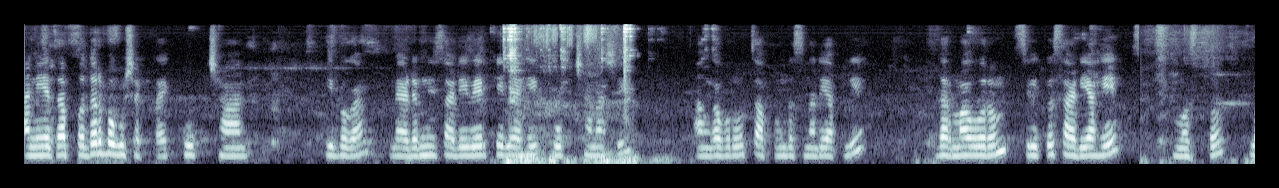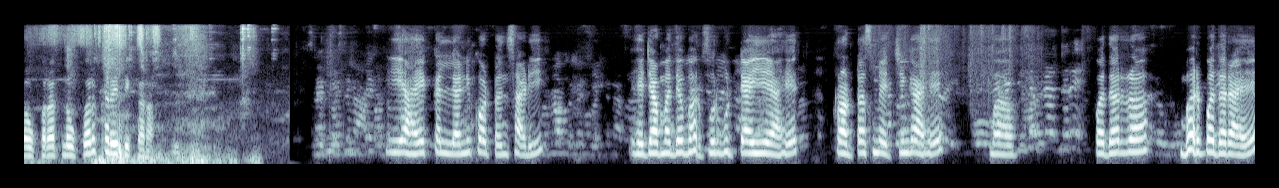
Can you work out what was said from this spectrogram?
आणि याचा पदर बघू शकताय. खूप छान. ही बघा मॅडमनी साडी वेअर केली आहे. खूप छान अशी अंगाबरोबर चापून बसणारी आपली धर्मावरम सिल्क साडी आहे. मस्त. लवकरात लवकर खरेदी करा. ही आहे कल्याणी कॉटन साडी. ह्याच्यामध्ये भरपूर बुट्ट्याही आहेत. क्रॉटस मॅचिंग आहे. पदर भर पदर आहे.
